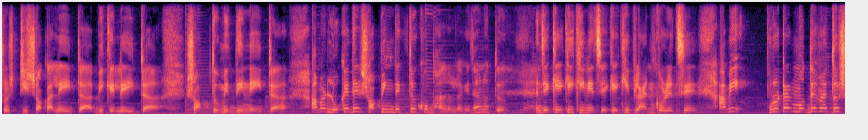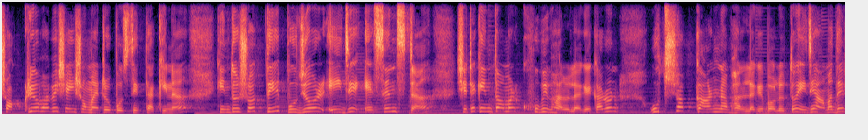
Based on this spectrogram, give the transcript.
ষষ্ঠীর সকালে এইটা, বিকেলে এইটা, সপ্তমীর দিন এইটা। আমার লোকেদের শপিং দেখতেও খুব ভালো লাগে, জানো তো? যে কে কি কিনেছে, কে কি প্ল্যান করেছে। আমি পুরোটার মধ্যে হয়তো সক্রিয়ভাবে সেই সময়টা উপস্থিত থাকি না। কিন্তু সত্যি পুজোর এই যে এসেন্সটা সেটা কিন্তু আমার খুবই ভালো লাগে। কারণ উৎসব কার না ভালো লাগে বলো তো? এই যে আমাদের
